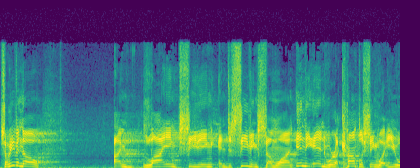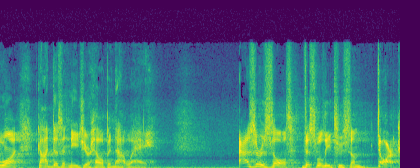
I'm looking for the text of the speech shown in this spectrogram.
So even though I'm lying, cheating, and deceiving someone, in the end, we're accomplishing what you want. God doesn't need your help in that way. As a result, this will lead to some dark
